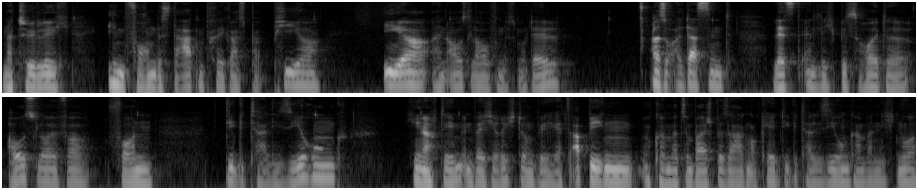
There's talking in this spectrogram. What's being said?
natürlich in Form des Datenträgers Papier eher ein auslaufendes Modell. Also all das sind letztendlich bis heute Ausläufer von Digitalisierung. Je nachdem, in welche Richtung wir jetzt abbiegen, können wir zum Beispiel sagen, okay, Digitalisierung haben wir nicht nur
